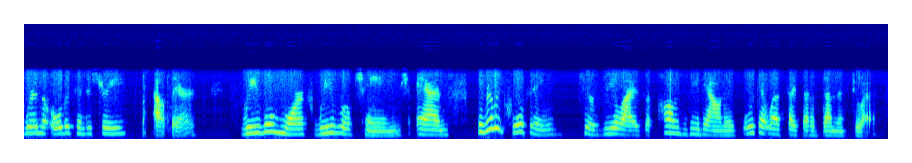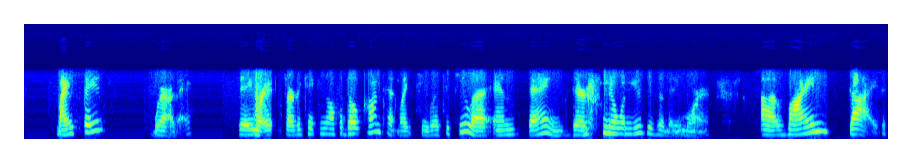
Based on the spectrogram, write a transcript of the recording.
we're in the oldest industry out there we will morph, we will change. And the really cool thing to realize that calms me down is look at websites that have done this to us. MySpace, where are they? They Right. started kicking off adult content like Tila Tequila, and bang, there no one uses them anymore. Uh, Vine died.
